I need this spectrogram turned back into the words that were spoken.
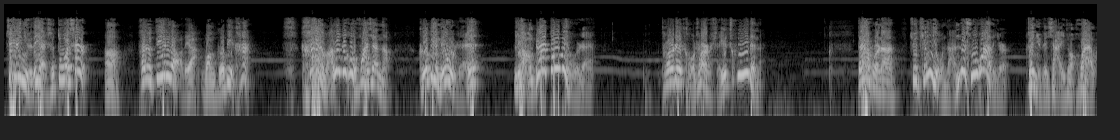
这个女的也是多事儿啊，她就低着脑袋呀往隔壁看，看完了之后发现呢。隔壁没有人，两边都没有人。他说：“这口哨是谁吹的呢？”待会儿呢，就听有男的说话的音儿。这女的吓一跳，坏了。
